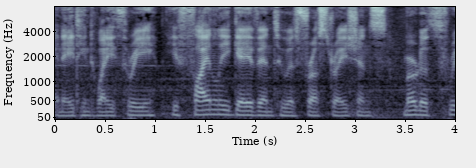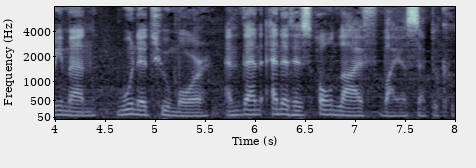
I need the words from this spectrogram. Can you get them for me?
In 1823, he finally gave in to his frustrations, murdered three men, wounded two more, and then ended his own life via seppuku.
